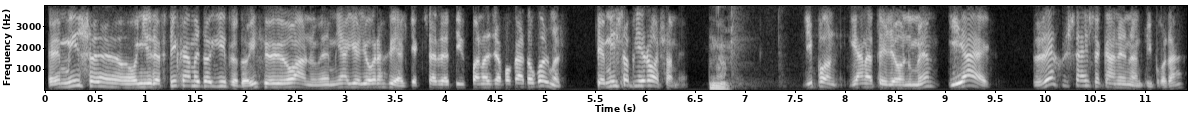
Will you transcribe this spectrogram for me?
εμείς ε, ονειρευτήκαμε το γήπεδο. Είχε ο Ιωάννου με μια γελιογραφία και ξέρετε τι φάναζε από κάτω ο κόσμος. Και εμείς το πληρώσαμε. Ναι. Λοιπόν, για να τελειώνουμε, η ΑΕΚ δεν χρωστάει σε κανέναν τίποτα.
